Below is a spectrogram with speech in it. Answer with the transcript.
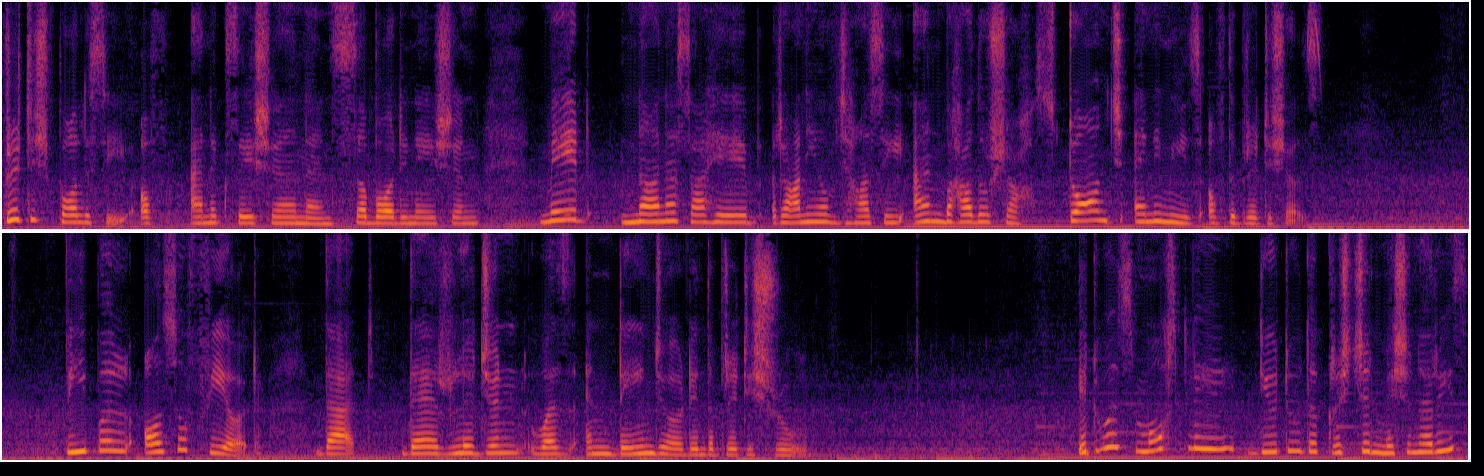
British policy of annexation and subordination made Nana Sahib, Rani of Jhansi, and Bahadur Shah staunch enemies of the Britishers. People also feared that their religion was endangered in the British rule. It was mostly due to the Christian missionaries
